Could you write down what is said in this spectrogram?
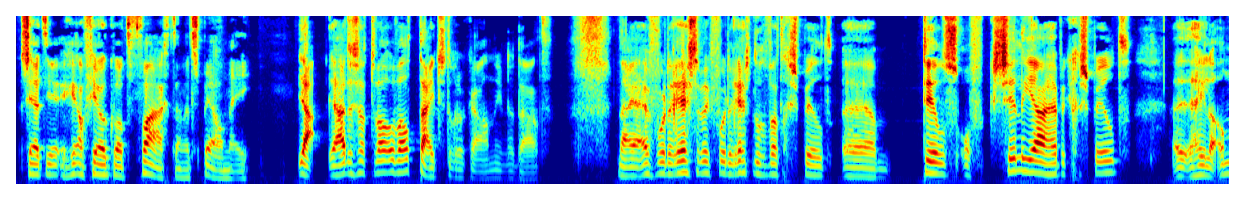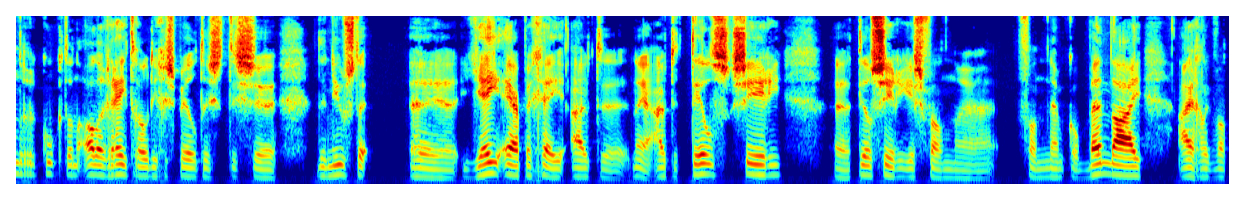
zet je, gaf je ook wat vaart aan het spel mee. Ja, ja er zat wel, wel tijdsdruk aan inderdaad. Nou ja, en voor de rest heb ik voor de rest nog wat gespeeld. Uh, Tales of Xillia heb ik gespeeld. Een hele andere koek dan alle retro die gespeeld is. Het is uh, de nieuwste uh, JRPG uit de, nou ja, uit de Tales-serie. Tales-serie is van, van Namco Bandai. Eigenlijk wat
